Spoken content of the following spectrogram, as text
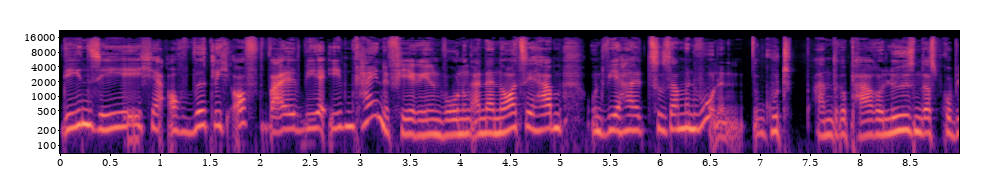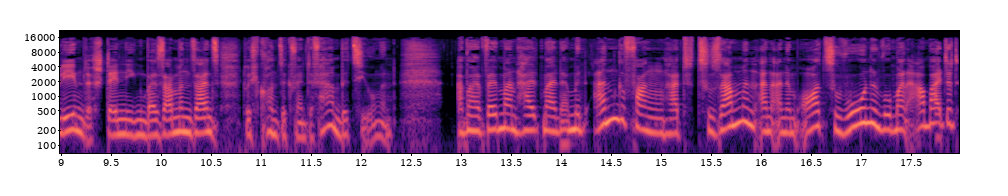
den sehe ich ja auch wirklich oft, weil wir eben keine Ferienwohnung an der Nordsee haben und wir halt zusammen wohnen. Gut, andere Paare lösen das Problem des ständigen Beisammenseins durch konsequente Fernbeziehungen. Aber wenn man halt mal damit angefangen hat, zusammen an einem Ort zu wohnen, wo man arbeitet,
